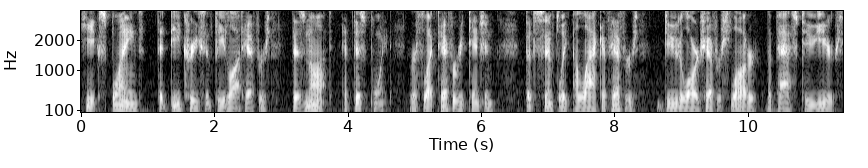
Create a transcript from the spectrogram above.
He explains the decrease in feedlot heifers does not, at this point, reflect heifer retention, but simply a lack of heifers due to large heifer slaughter the past two years.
